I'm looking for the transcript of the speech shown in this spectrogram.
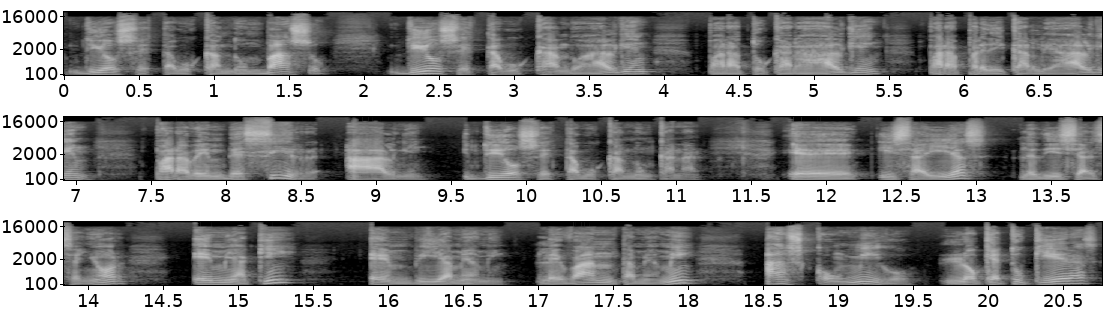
Dios está buscando un vaso. Dios está buscando a alguien para tocar a alguien, para predicarle a alguien, para bendecir a alguien. Dios está buscando un canal. Eh, Isaías le dice al Señor, heme aquí, envíame a mí, levántame a mí, haz conmigo lo que tú quieras,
